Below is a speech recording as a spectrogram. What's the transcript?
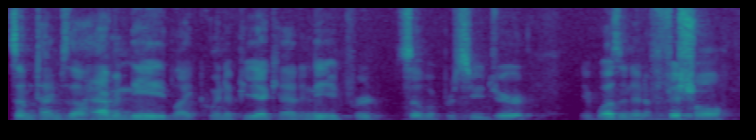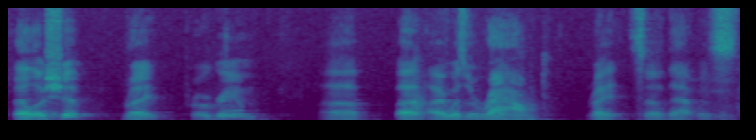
Sometimes they'll have a need, like Quinnipiac had a need for civil procedure. It wasn't an official fellowship, right, program, uh, but I was around, right? So that was,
